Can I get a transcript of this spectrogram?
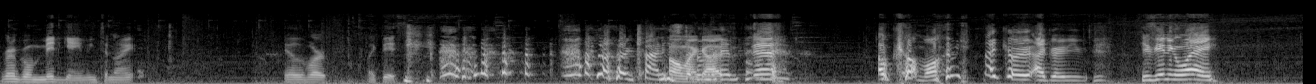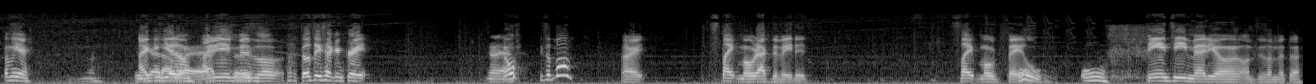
we're gonna go mid gaming tonight. It'll work like this. Another canister Oh my god. Eh. Oh come on! I could, I could. even- He's getting away. Come here. I can get him. away, I need invisible. Don't take second crate. Yeah, No, he's a bomb. All right. Snipe mode activated. Snipe mode failed. Ooh. Ooh. TNT medio onto Sameta.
